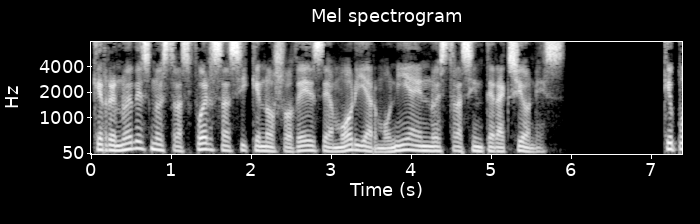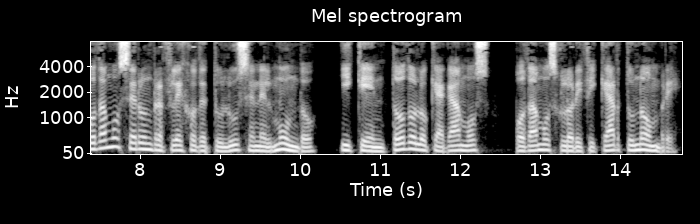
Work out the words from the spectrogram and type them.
que renueves nuestras fuerzas y que nos rodees de amor y armonía en nuestras interacciones. Que podamos ser un reflejo de tu luz en el mundo, y que en todo lo que hagamos, podamos glorificar tu nombre.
